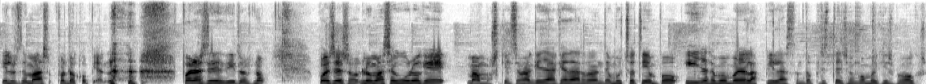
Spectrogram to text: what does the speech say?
y los demás pues lo copian, por así deciros, ¿no? Pues eso, lo más seguro que, vamos, que se va a quedar durante mucho tiempo y ya se pueden poner las pilas tanto PlayStation como Xbox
